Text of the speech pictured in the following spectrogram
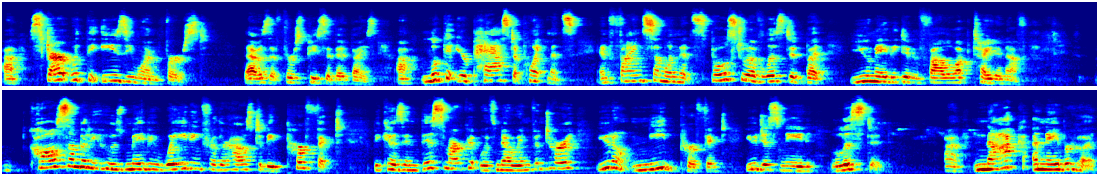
Uh, start with the easy one first. That was the first piece of advice. Uh, look at your past appointments and find someone that's supposed to have listed, but you maybe didn't follow up tight enough. Call somebody who's maybe waiting for their house to be perfect because in this market with no inventory, you don't need perfect, you just need listed. Uh, knock a neighborhood.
